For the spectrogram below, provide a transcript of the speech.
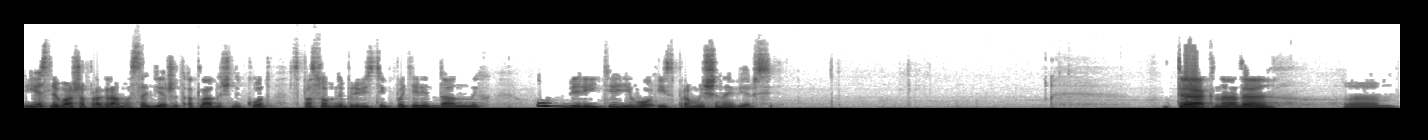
Если ваша программа содержит отладочный код, способный привести к потере данных, уберите его из промышленной версии. Так, надо... Эм,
